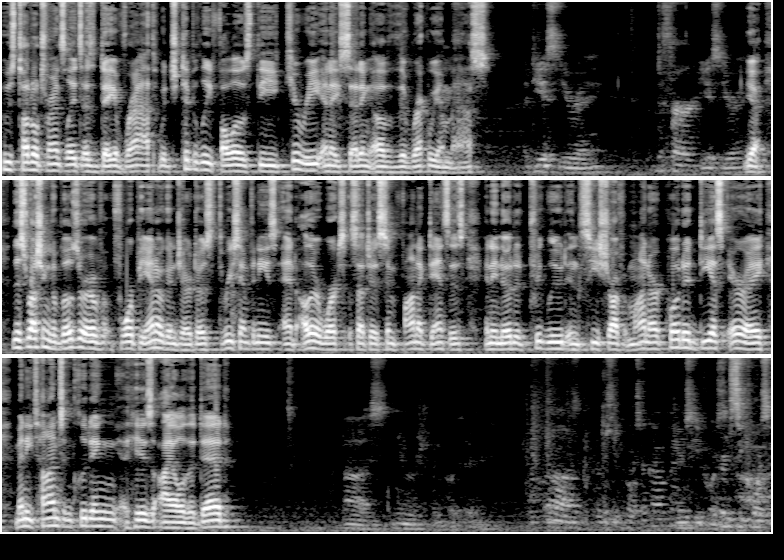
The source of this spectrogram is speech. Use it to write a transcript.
whose title translates as Day of Wrath, which typically follows the Kyrie in a setting of the Requiem Mass. A Dies Irae. Defer. Dies Irae. Yeah, this Russian composer of four piano concertos, three symphonies, and other works such as symphonic dances and a noted prelude in C sharp minor, quoted Dies Irae many times, including his Isle of the Dead. Uh, s- new Russian composer. Uh, Rimsky-Korsakov. Rimsky-Korsakov. Rimsky-Korsakov.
